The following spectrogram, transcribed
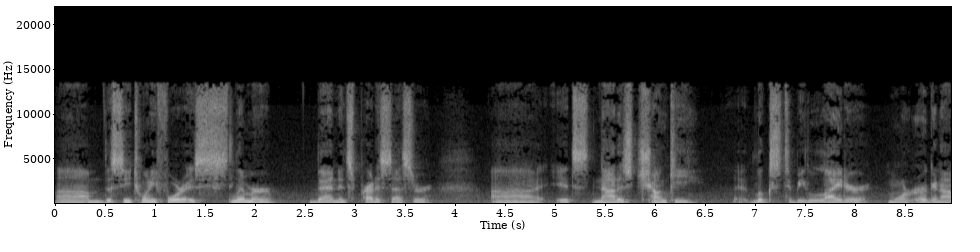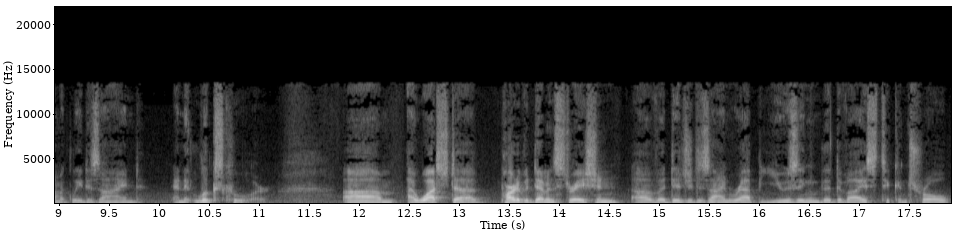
Um, the C24 is slimmer than its predecessor. Uh, it's not as chunky. It looks to be lighter, more ergonomically designed and it looks cooler. Um, I watched a part of a demonstration of a Digidesign rep using the device to control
